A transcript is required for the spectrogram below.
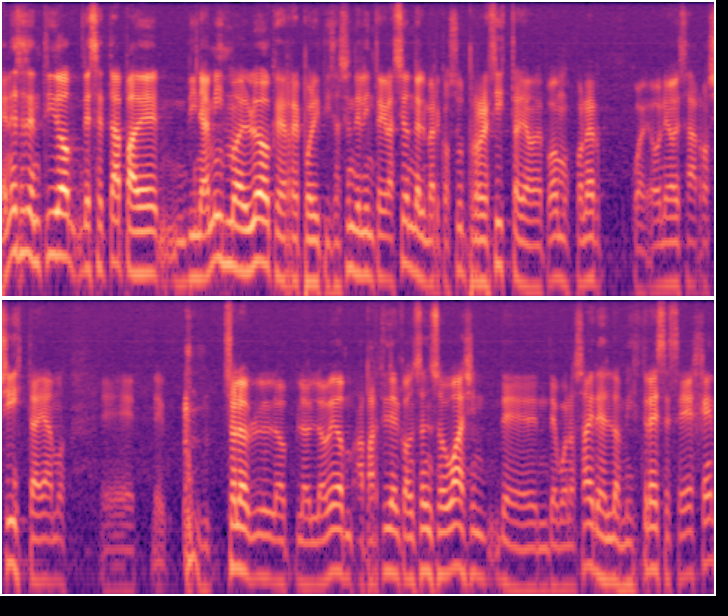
En ese sentido, de esa etapa de dinamismo del bloque, de repolitización de la integración del Mercosur progresista, digamos, podemos poner, o neodesarrollista, digamos, eh, yo lo, veo a partir del consenso de Washington, de, Buenos Aires del 2003, ese eje,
